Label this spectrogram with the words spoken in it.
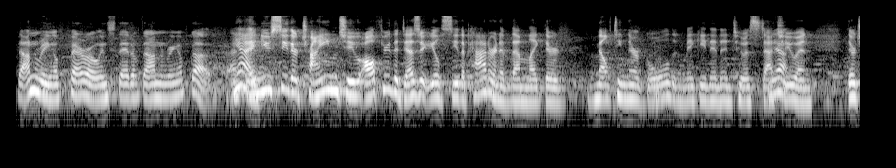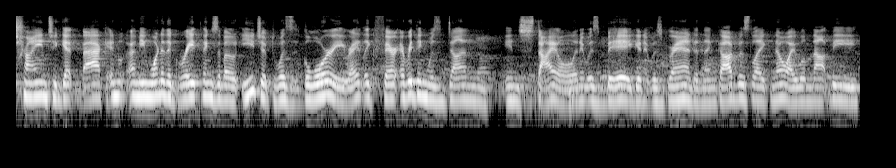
the unring of Pharaoh instead of the unring of God. I yeah, think. and you see they're trying to all through the desert. You'll see the pattern of them, like they're melting their gold and making it into a statue, Yeah. and they're trying to get back. And I mean, one of the great things about Egypt was glory, right? Like fair, everything was done in style, and it was big and it was grand. And then God was like, "No, I will not be."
